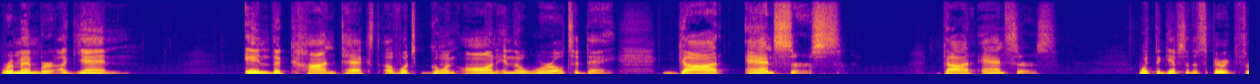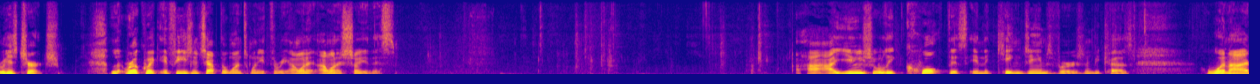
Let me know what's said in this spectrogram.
Remember, again, in the context of what's going on in the world today, God answers. God answers with the gifts of the Spirit through his church. Real quick, Ephesians chapter 123. I want to I want to show you this. I, usually quote this in the King James version because when I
